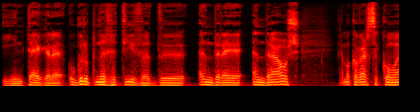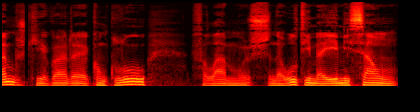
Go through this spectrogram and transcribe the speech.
e integra o grupo narrativa de André Andraus. É uma conversa com ambos que agora concluo. Falámos na última emissão,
